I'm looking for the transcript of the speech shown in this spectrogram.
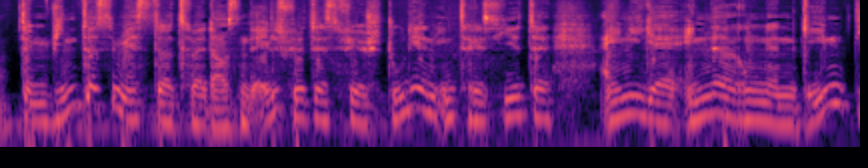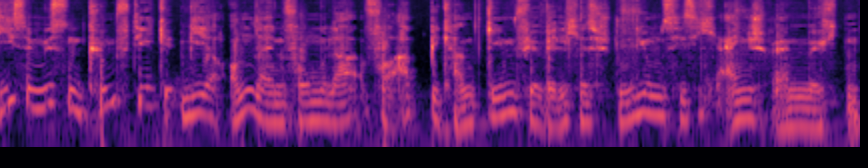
Ab dem Wintersemester 2011 wird es für Studieninteressierte einige Änderungen geben. Diese müssen künftig via Online-Formular vorab bekannt geben, für welches Studium sie sich einschreiben möchten.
